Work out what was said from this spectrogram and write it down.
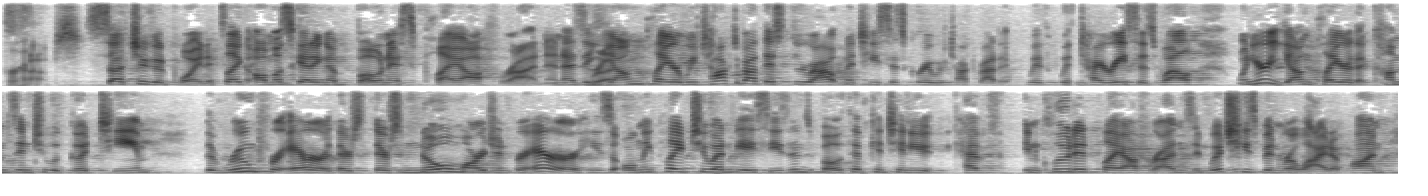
Perhaps. Such a good point. It's like almost getting a bonus playoff run. And as a right. young player, we've talked about this throughout Matisse's career. We've talked about it with, with Tyrese as well. When you're a young player that comes into a good team, the room for error. There's there's no margin for error. He's only played two NBA seasons. Both have continued have included playoff runs in which he's been relied upon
